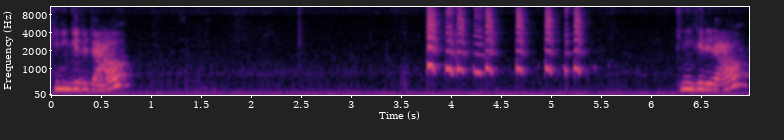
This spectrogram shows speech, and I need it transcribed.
Can you get it out? Can you get it out?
